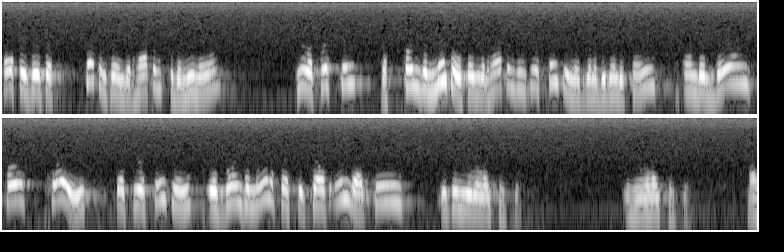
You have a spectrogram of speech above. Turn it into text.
Paul says there's a second thing that happens to the new man. If you're a Christian, the fundamental thing that happens is your thinking is going to begin to change. And the very first place that your thinking is going to manifest itself in that change is in your relationship. In your relationship. My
